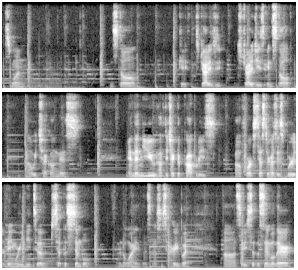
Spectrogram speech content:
this one, install, okay, strategy strategy is installed. Now we check on this. And then you have to check the properties. Uh, Forex Tester has this weird thing where you need to set the symbol. I don't know why that's necessary, but uh, so you set the symbol there.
